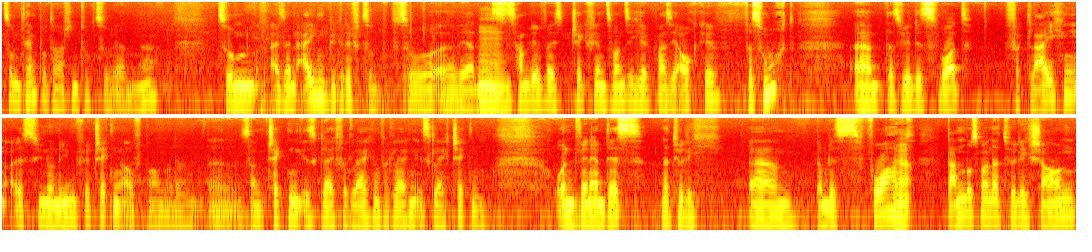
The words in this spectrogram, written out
zum Tempotaschentuch zu werden. Ne? Zum, also ein Eigenbegriff zu, zu äh, werden. Mhm. Das haben wir bei Check24 ja quasi auch versucht, äh, dass wir das Wort Vergleichen als Synonym für Checken aufbauen oder äh, sagen, Checken ist gleich Vergleichen, Vergleichen ist gleich Checken. Und wenn einem das natürlich, ähm, wenn man das vorhat, Ja. dann muss man natürlich schauen,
